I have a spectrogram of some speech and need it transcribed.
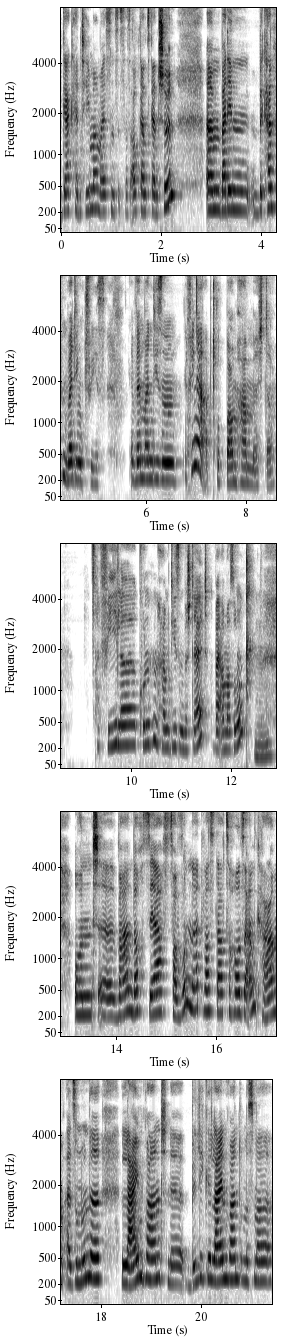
gar kein Thema. Meistens ist das auch ganz, ganz schön. Ähm, bei den bekannten Wedding Trees, wenn man diesen Fingerabdruckbaum haben möchte. Viele Kunden haben diesen bestellt bei Amazon Mhm. und äh, waren doch sehr verwundert, was da zu Hause ankam. Also nur eine Leinwand, eine billige Leinwand, um es mal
